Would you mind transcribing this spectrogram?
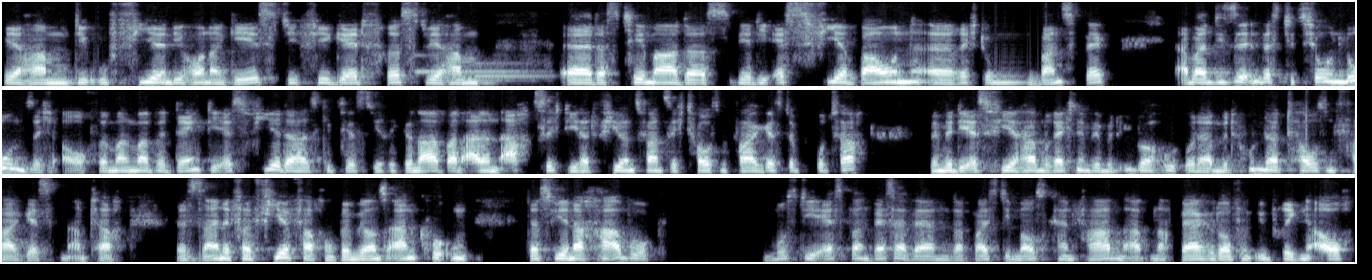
Wir haben die U4 in die Horner Gs, die viel Geld frisst. Wir haben äh, das Thema, dass wir die S4 bauen äh, Richtung Wandsbeck. Aber diese Investitionen lohnen sich auch. Wenn man mal bedenkt, die S4, da gibt es jetzt die Regionalbahn 81, die hat 24.000 Fahrgäste pro Tag. Wenn wir die S4 haben, rechnen wir mit über oder mit 100.000 Fahrgästen am Tag. Das ist eine Vervierfachung. Wenn wir uns angucken, dass wir nach Harburg muss die S-Bahn besser werden, da beißt die Maus keinen Faden ab, nach Bergedorf im Übrigen auch.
